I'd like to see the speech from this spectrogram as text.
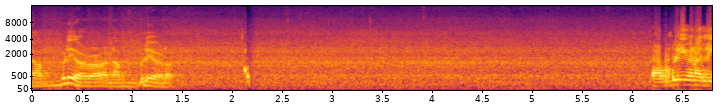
ഡബ്ല്യു ആണോ ഡബ്ല്യു ആണോ ഡബ്ല്യു ആണല്ലേ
